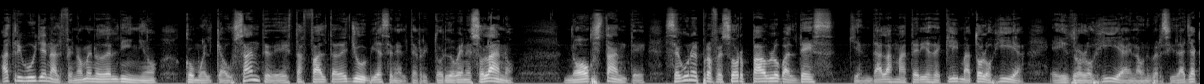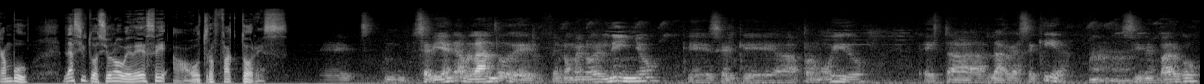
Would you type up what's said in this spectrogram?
atribuyen al fenómeno del niño como el causante de esta falta de lluvias en el territorio venezolano. No obstante, según el profesor Pablo Valdés, quien da las materias de climatología e hidrología en la Universidad Yacambú, la situación obedece a otros factores. Eh, se viene hablando del fenómeno del niño, que es el que ha promovido esta larga sequía. Ajá. Sin embargo,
